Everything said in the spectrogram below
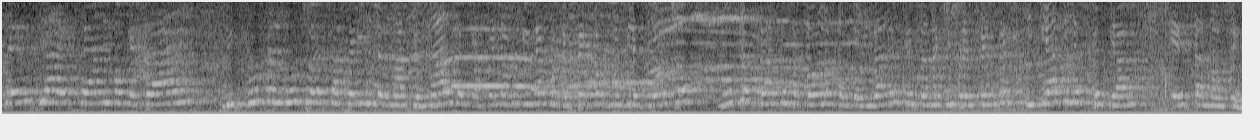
presencia, este ánimo que traen. Disfruten mucho esta Feria Internacional del Café La Orquídea Cotepec 2018. Muchas gracias a todas las autoridades que están aquí presentes y que hacen especial esta noche.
